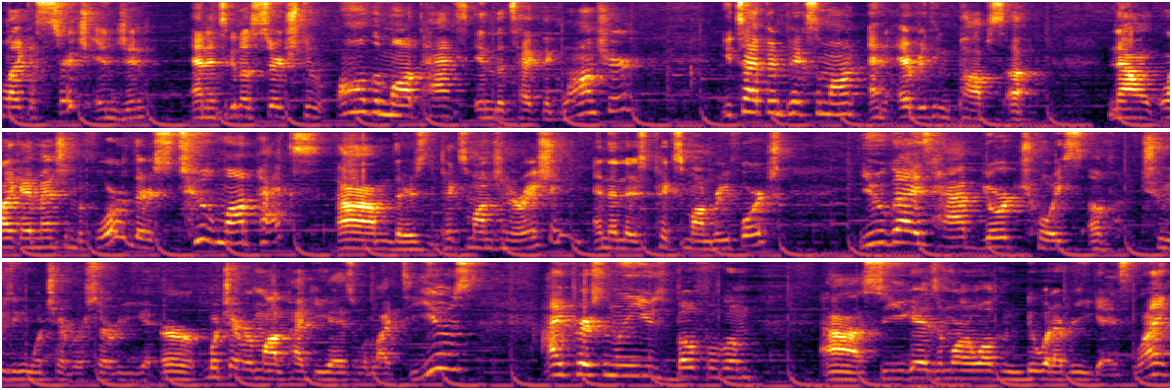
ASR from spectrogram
like a search engine and it's going to search through all the mod packs in the Technic launcher. You type in Pixelmon and everything pops up. Now, like I mentioned before, there's two mod packs. Um, there's the Pixelmon Generation, and then there's Pixelmon Reforged. You guys have your choice of choosing whichever server you get, or whichever mod pack you guys would like to use. I personally use both of them, uh, so you guys are more than welcome to do whatever you guys like.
